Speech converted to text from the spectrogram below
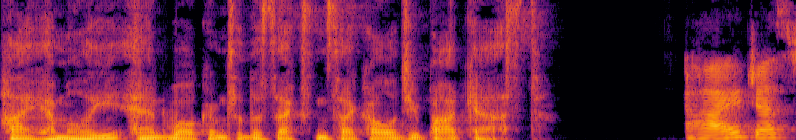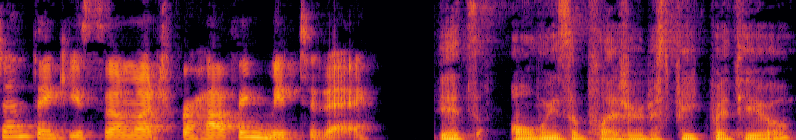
Hi, Emily, and welcome to the Sex and Psychology Podcast. Hi, Justin. Thank you so much for having me today. It's always a pleasure to speak with you.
